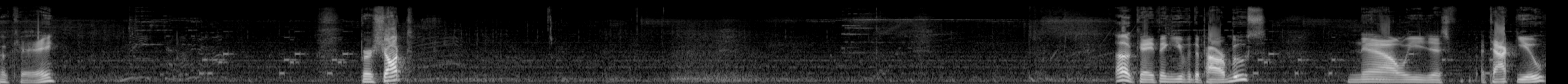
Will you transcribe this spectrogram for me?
Okay. Burst shot. Okay, thank you for the power boost. Now we just attack you.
